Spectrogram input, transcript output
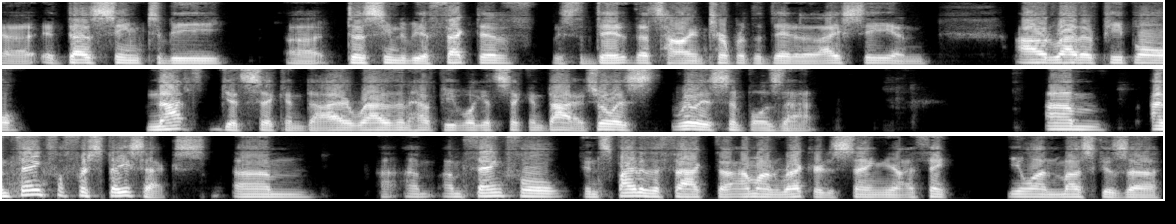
uh, it does seem to be uh, does seem to be effective. At least the data. That's how I interpret the data that I see. And I would rather people not get sick and die rather than have people get sick and die. It's really really as simple as that. Um, I'm thankful for SpaceX. Um, I'm, I'm thankful, in spite of the fact that I'm on record as saying, you know, I think Elon Musk is a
